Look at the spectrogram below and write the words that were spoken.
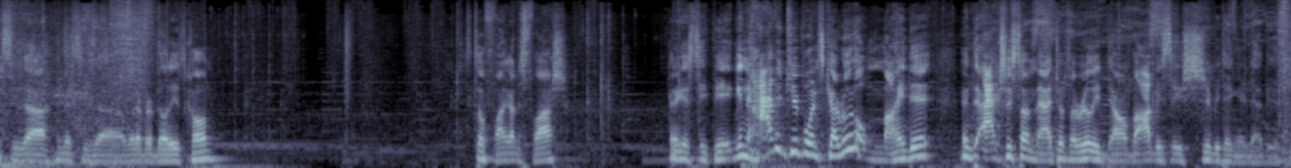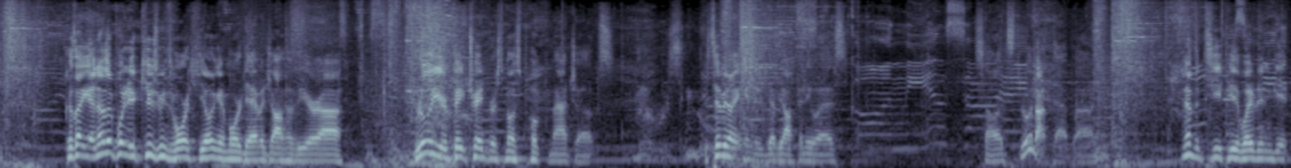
Misses, uh, he misses, uh, whatever ability it's called. Still fine. Got his flash. Gonna get his TP. Again, having two points, I really don't mind it. And actually, some matchups, I really don't. But obviously, you should be taking your W. Because, like, another point of Q's means more healing and more damage off of your, uh, really your big trade versus most poked matchups. It's typically not getting your W off anyways. So it's really not that bad. You the TP, the wave didn't get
